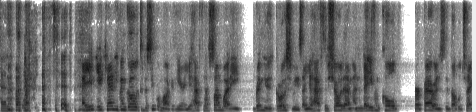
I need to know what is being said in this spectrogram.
and that's it And you, you can't even go to the supermarket here. You have to have somebody bring you groceries and you have to show them. And they even called her parents to double check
